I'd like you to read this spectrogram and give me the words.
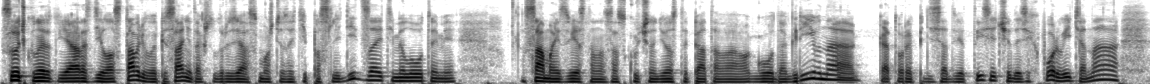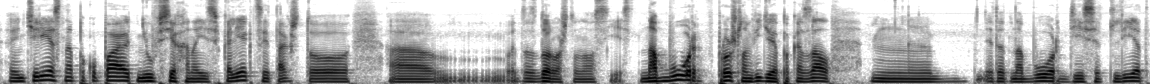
Ссылочку на этот я раздел оставлю в описании, так что, друзья, сможете зайти последить за этими лотами. Самая известная у нас оскучена 95 -го года гривна, которая 52 тысячи до сих пор. Видите, она интересно покупают, не у всех она есть в коллекции, так что э, это здорово, что у нас есть. Набор, в прошлом видео я показал этот набор 10 лет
